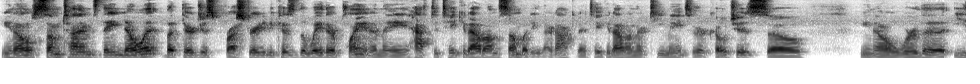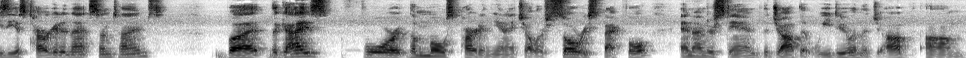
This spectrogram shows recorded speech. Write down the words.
you know, sometimes they know it, but they're just frustrated because of the way they're playing and they have to take it out on somebody. They're not going to take it out on their teammates or their coaches. So, you know, we're the easiest target in that sometimes. But the guys, for the most part in the NHL, are so respectful and understand the job that we do and the job um,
